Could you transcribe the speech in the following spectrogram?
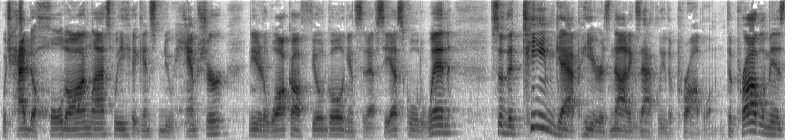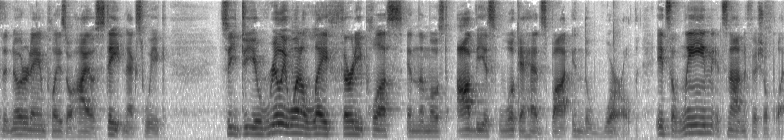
which had to hold on last week against New Hampshire. Needed a walk-off field goal against an FCS school to win. So the team gap here is not exactly the problem. The problem is that Notre Dame plays Ohio State next week, so, do you really want to lay 30 plus in the most obvious look ahead spot in the world? It's a lean, it's not an official play.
